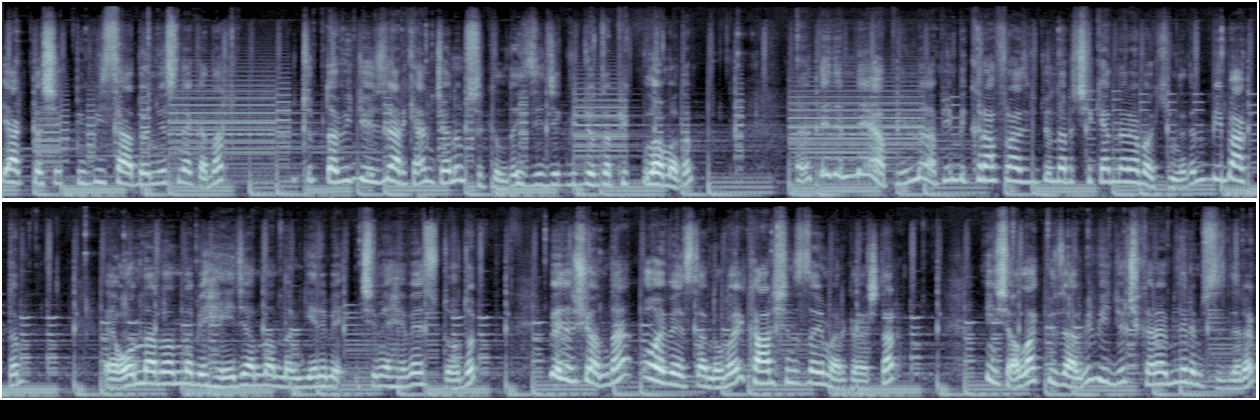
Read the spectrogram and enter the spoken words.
yaklaşık bir, bir saat öncesine kadar YouTube'da video izlerken canım sıkıldı. İzleyecek videoda pek bulamadım. E, dedim ne yapayım ne yapayım bir Craft videoları çekenlere bakayım dedim. Bir baktım. E, onlardan da bir heyecanlandım. Geri bir içime heves doğdu. Ve de şu anda o hevesten dolayı karşınızdayım arkadaşlar. İnşallah güzel bir video çıkarabilirim sizlere.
